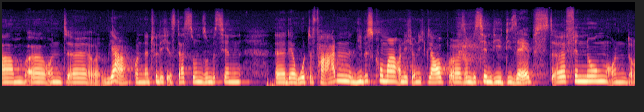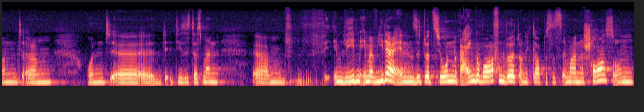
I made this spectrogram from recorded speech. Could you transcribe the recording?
Ähm, und ja, und natürlich ist das so, so ein bisschen der rote Faden, Liebeskummer und ich, und ich glaube, so ein bisschen die, die Selbstfindung und, und ähm, und äh, dieses, dass man ähm, im Leben immer wieder in Situationen reingeworfen wird. Und ich glaube, es ist immer eine Chance, um,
